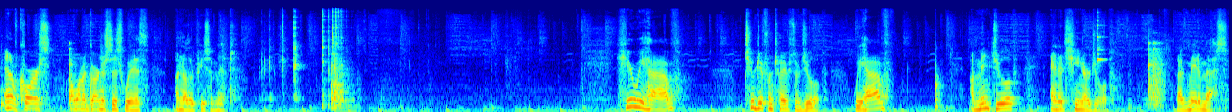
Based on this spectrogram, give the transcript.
And of course, I want to garnish this with another piece of mint. Here we have two different types of julep. We have a mint julep and a Cynar julep. And I've made a mess.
